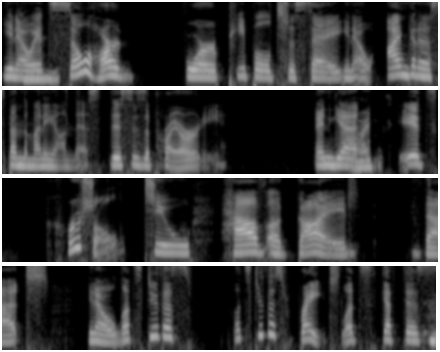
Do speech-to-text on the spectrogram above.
you know, mm-hmm. it's so hard for people to say, you know, I'm going to spend the money on this. This is a priority. And yet right. it's crucial to have a guide that you know let's do this let's do this right let's get this hmm.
